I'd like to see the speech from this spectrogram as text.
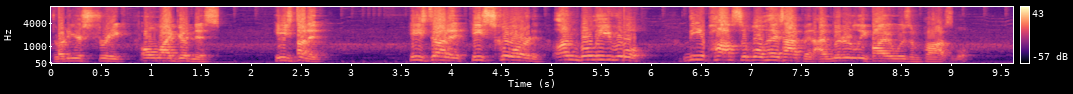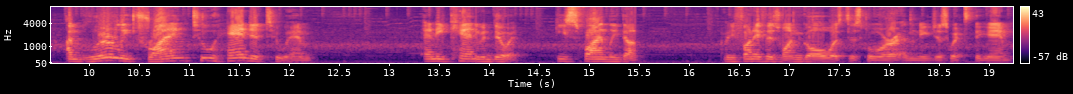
Throw to your streak. Oh my goodness. He's done it. He's done it. He scored. Unbelievable. The impossible has happened. I literally thought it was impossible. I'm literally trying to hand it to him, and he can't even do it. He's finally done. It'd be funny if his one goal was to score and then he just quits the game.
